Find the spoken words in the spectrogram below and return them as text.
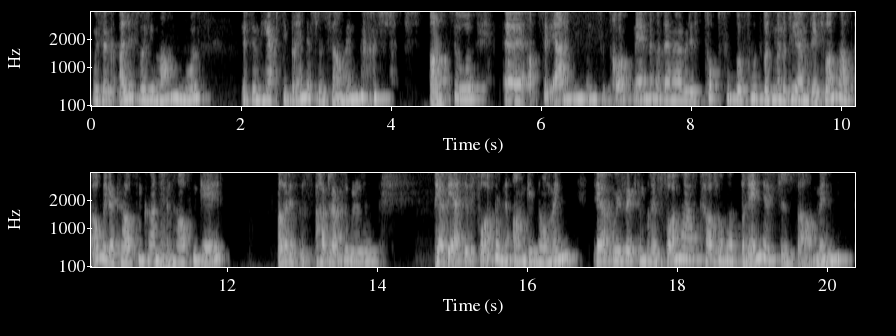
wo ich sage, alles, was ich machen muss, ist im Herbst die Brennnesselsamen abzu, äh, abzuernten und zu trocknen. Und dann habe ich das Top-Superfood, was man natürlich am Reformhaus auch wieder kaufen kann für einen mhm. Haufen Geld. Aber das ist, hat langsam perverse Formen angenommen, ja, wo ich sage, im Reformhaus kaufen wir Brennnesselsamen.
